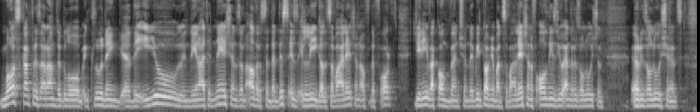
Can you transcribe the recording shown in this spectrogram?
most countries around the globe, including uh, the EU, in the United Nations, and others, said that this is illegal. It's a violation of the Fourth Geneva Convention. They've been talking about it's a violation of all these UN resolutions. Uh, resolutions,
